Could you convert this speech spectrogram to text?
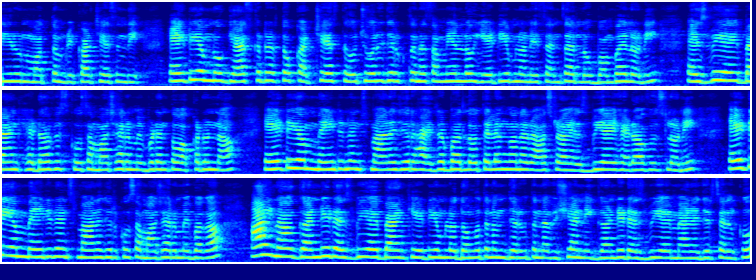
తీరును మొత్తం రికార్డ్ చేసింది. ఏటీఎంను గ్యాస్ కట్టర్తో కట్ చేస్తూ చోరీ జరుగుతున్న సమయంలో ఏటీఎంలోని సెన్సార్లు బొంబాయిలోని ఎస్బీఐ బ్యాంక్ హెడ్ ఆఫీస్కు సమాచారం ఇవ్వడంతో అక్కడున్న ఏటీఎం మెయింటెనెన్స్ మేనేజర్ హైదరాబాద్లో తెలంగాణ రాష్ట్ర ఎస్బీఐ హెడ్ ఆఫీస్లోని ఏటీఎం మెయింటెనెన్స్ మేనేజర్కు సమాచారం ఇవ్వగా ఆయన గండీడ్ ఎస్బీఐ బ్యాంక్ ఏటీఎంలో దొంగతనం జరుగుతున్న విషయాన్ని గండీడ్ ఎస్బీఐ మేనేజర్ సెల్కు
